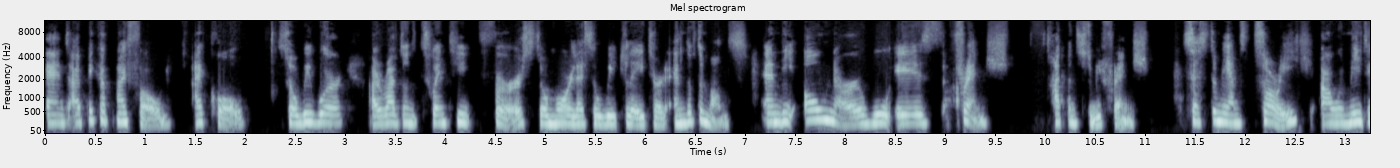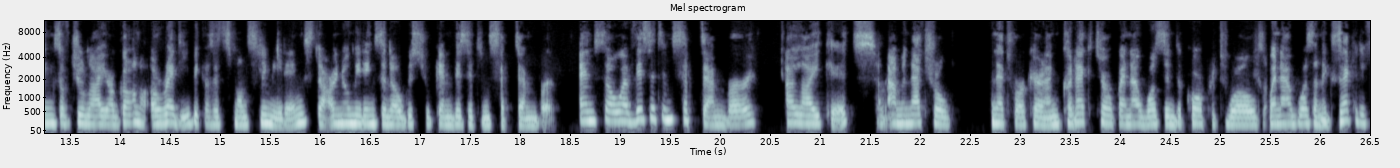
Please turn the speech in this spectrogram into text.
And I pick up my phone, I call. So we were, I arrived on the 21st, so more or less a week later, end of the month. And the owner, who is French, happens to be French, says to me, I'm sorry, our meetings of July are gone already because it's monthly meetings. There are no meetings in August. You can visit in September. And so I visit in September. I like it. I'm a natural networker and connector when I was in the corporate world. When I was an executive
